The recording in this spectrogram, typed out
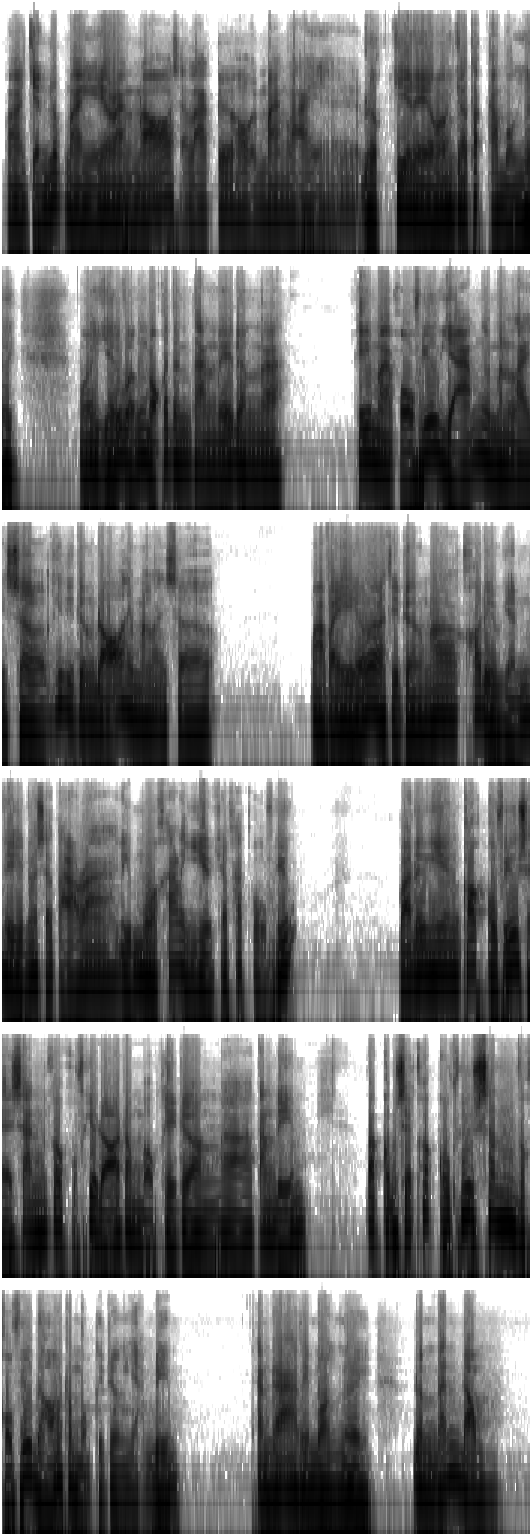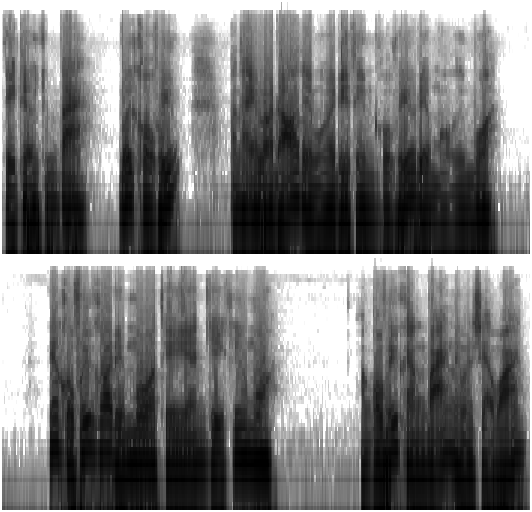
Mà chỉnh lúc này nghĩ rằng nó sẽ là cơ hội mang lại được chia đều hơn cho tất cả mọi người. Mọi người giữ vững một cái tinh thần để đừng à, khi mà cổ phiếu giảm thì mình lại sợ cái thị trường đỏ thì mình lại sợ. Mà phải hiểu là thị trường nó có điều chỉnh thì nó sẽ tạo ra điểm mua khá là nhiều cho các cổ phiếu. Và đương nhiên có cổ phiếu sẽ xanh có cổ phiếu đỏ trong một thị trường à, tăng điểm và cũng sẽ có cổ phiếu xanh và cổ phiếu đỏ trong một thị trường giảm điểm. Thành ra thì mọi người đừng đánh đồng thị trường chúng ta với cổ phiếu. Mà thay vào đó thì mọi người đi tìm cổ phiếu để mọi người mua. Nếu cổ phiếu có điểm mua thì anh chị cứ mua. Còn cổ phiếu cần bán thì mình sẽ bán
